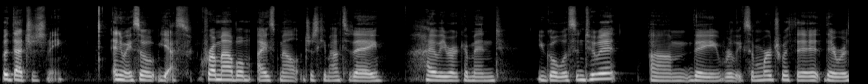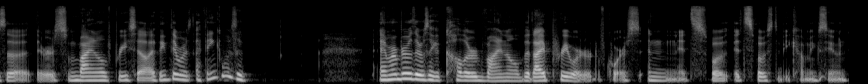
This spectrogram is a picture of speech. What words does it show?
But that's just me. anyway, so yes, Crumb album Ice Melt just came out today. Highly recommend you go listen to it. Um, they released some merch with it. There was a there was some vinyl pre-sale. I think there was I think it was a I remember there was like a colored vinyl that I pre-ordered, of course, and it's supposed it's supposed to be coming soon.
